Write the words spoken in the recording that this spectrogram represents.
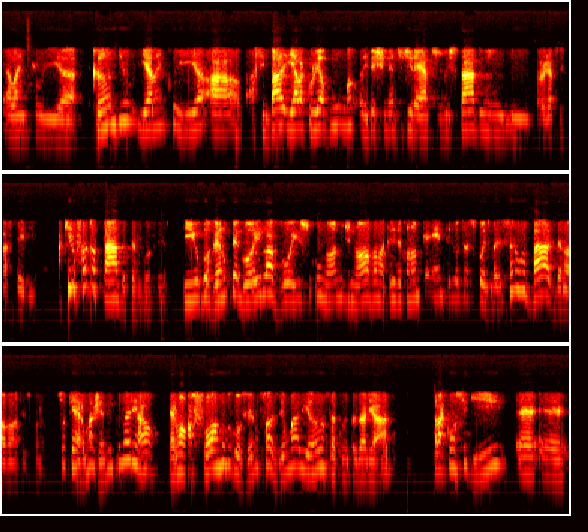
ela incluía câmbio e ela incluía a, assim, e ela incluía alguns investimentos diretos do Estado em, em projetos de parceria. Aquilo foi adotado pelo governo. E o governo pegou e lavou isso com o nome de nova matriz econômica, entre outras coisas. Mas isso era uma base da nova matriz econômica. Só que era uma agenda empresarial. Era uma forma do governo fazer uma aliança com o empresariado para conseguir é, é,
